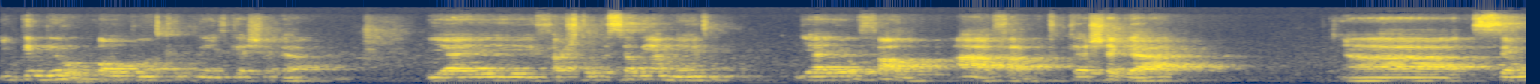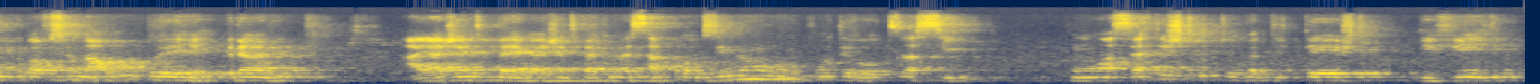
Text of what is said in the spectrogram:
Entendeu qual o ponto que o cliente quer chegar. E aí faz todo esse alinhamento. E aí eu falo, ah, Fábio, tu quer chegar a ser um profissional player grande. Aí a gente pega, a gente vai começar produzindo conteúdos assim, com uma certa estrutura de texto, de vídeo.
